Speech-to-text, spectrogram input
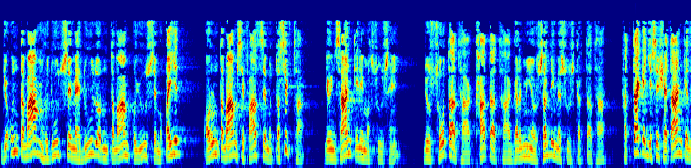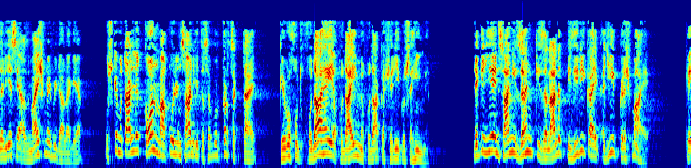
جو ان تمام حدود سے محدود اور ان تمام قیوس سے مقید اور ان تمام صفات سے متصف تھا، جو انسان کے لیے مخصوص ہیں، جو سوتا تھا، کھاتا تھا، گرمی اور سردی محسوس کرتا تھا، حتیٰ کہ جسے شیطان کے ذریعے سے آزمائش میں بھی ڈالا گیا۔ اس کے متعلق کون معقول انسان یہ تصور کر سکتا ہے کہ وہ خود خدا ہے یا خدائی میں خدا کا شریک و صحیح میں لیکن یہ انسانی ذہن کی ضلالت پذیری کا ایک عجیب کرشمہ ہے۔ کہ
